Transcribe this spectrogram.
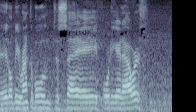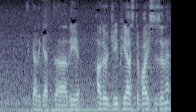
It'll be rentable in just say 48 hours. You got to get uh, the other GPS devices in it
